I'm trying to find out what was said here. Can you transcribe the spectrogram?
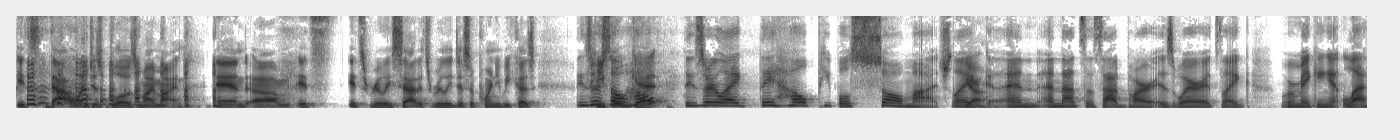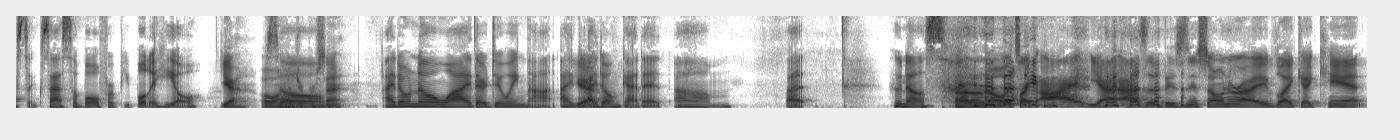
it's that one just blows my mind, and um, it's it's really sad. It's really disappointing because These are people so get help. These are like they help people so much. Like Yeah. and and that's the sad part is where it's like we're making it less accessible for people to heal. yeah oh So 100 percent. I don't know why they're doing that. I Yeah. I don't get it. Um, but who knows? I don't know. It's like I, yeah, as a business owner, I like I can't.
